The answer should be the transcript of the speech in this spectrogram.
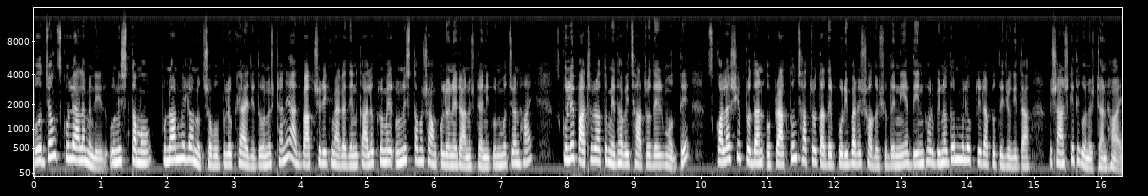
বোজ্জং স্কুল আলামিনীর উনিশতম পুনর্মিলন উৎসব উপলক্ষে আয়োজিত অনুষ্ঠানে আজ বাৎসরিক ম্যাগাজিন কালক্রমের উনিশতম সংকলনের আনুষ্ঠানিক উন্মোচন হয়। স্কুলে পাঠরত মেধাবী ছাত্রদের মধ্যে স্কলারশিপ প্রদান ও প্রাক্তন ছাত্র তাদের পরিবারের সদস্যদের নিয়ে দিনভর বিনোদনমূলক ক্রীড়া প্রতিযোগিতা ও সাংস্কৃতিক অনুষ্ঠান হয়।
